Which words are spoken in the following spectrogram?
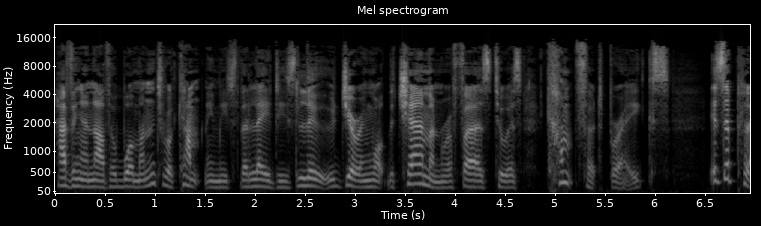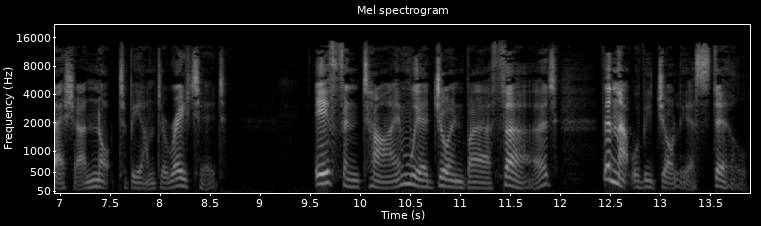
Having another woman to accompany me to the ladies' loo during what the chairman refers to as comfort breaks is a pleasure not to be underrated. If in time we are joined by a third, then that will be jollier still.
